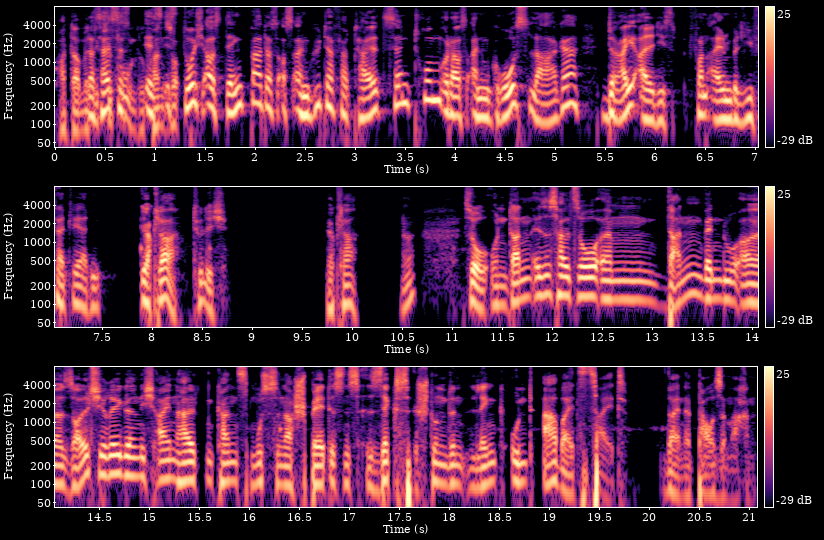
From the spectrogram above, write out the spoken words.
Hat damit Das nichts heißt, zu tun. Du es ist durchaus denkbar, dass aus einem Güterverteilzentrum oder aus einem Großlager drei Aldis von einem beliefert werden. Ja klar, natürlich. Ja klar. Ne? So, und dann ist es halt so, ähm, dann, wenn du äh, solche Regeln nicht einhalten kannst, musst du nach spätestens sechs Stunden Lenk- und Arbeitszeit deine Pause machen.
